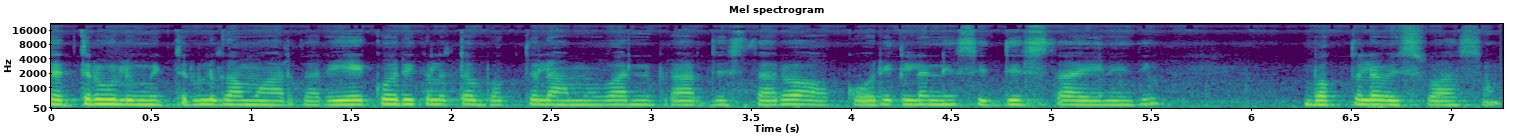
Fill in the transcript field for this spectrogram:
శత్రువులు మిత్రులుగా మారుతారు. ఏ కోరికలతో భక్తులు అమ్మవారిని ప్రార్థిస్తారో ఆ కోరికలన్నీ సిద్ధిస్తాయనేది భక్తుల విశ్వాసం.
